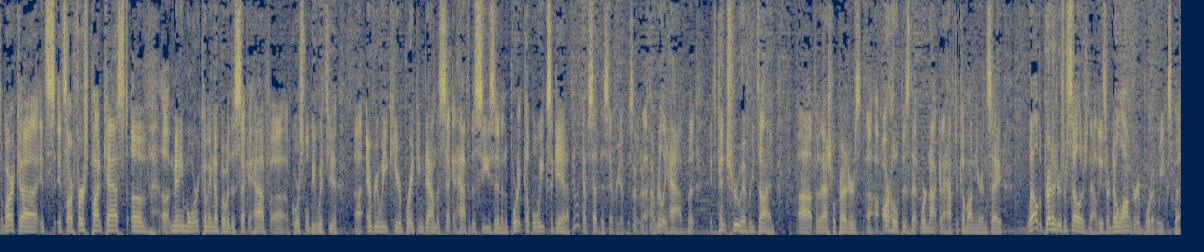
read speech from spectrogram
So, Mark, uh, it's it's our first podcast of uh, many more coming up over the second half. Uh, of course, we'll be with you uh, every week here, breaking down the second half of the season. An important couple weeks again. I feel like I've said this every episode. I, I, really have, but it's been true every time uh, for the Nashville Predators. Uh, our hope is that we're not going to have to come on here and say, "Well, the Predators are sellers now. These are no longer important weeks." But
